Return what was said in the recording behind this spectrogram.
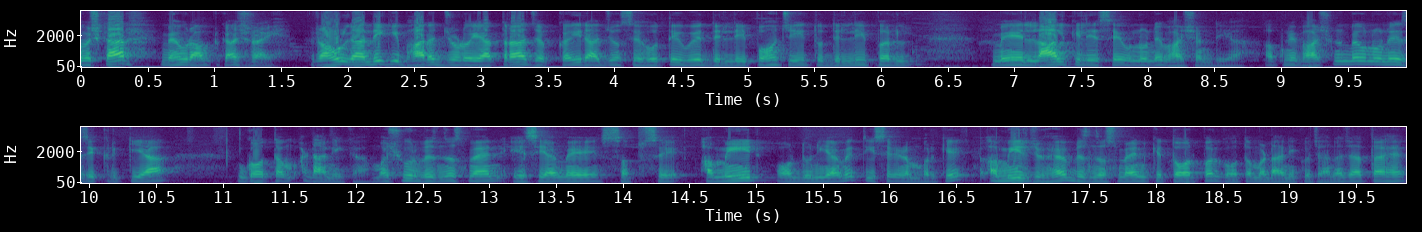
नमस्कार, मैं हूँ राम प्रकाश राय। राहुल गांधी की भारत जोड़ो यात्रा जब कई राज्यों से होते हुए दिल्ली पहुँची तो दिल्ली पर में लाल किले से उन्होंने भाषण दिया। अपने भाषण में उन्होंने ज़िक्र किया गौतम अडानी का। मशहूर बिजनेसमैन एशिया में सबसे अमीर और दुनिया में तीसरे नंबर के अमीर जो है बिजनेसमैन के तौर पर गौतम अडानी को जाना जाता है।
